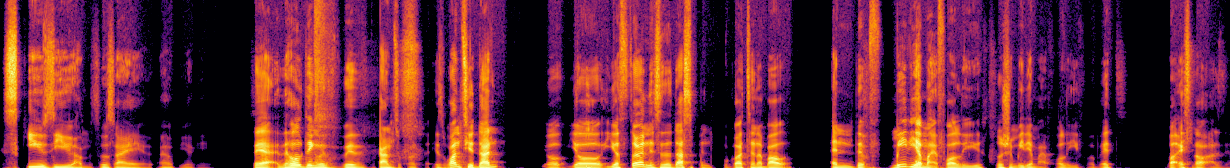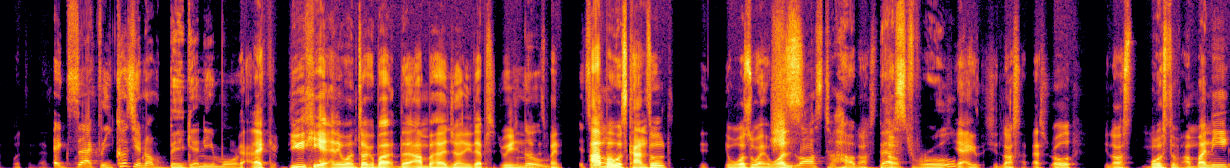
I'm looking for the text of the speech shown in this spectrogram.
excuse you, I'm so sorry. I hope you're okay. So yeah, the whole thing with with cancel culture is once you're done, you're you're you're thrown into the dustbin, forgotten about, and the media might follow you, social media might follow you for a bit, but it's not as important as exactly because you're not big anymore. Like, do you hear anyone talk about the Amber Heard Johnny Depp situation No, at this point? Amber was cancelled. It, it was what it was. She lost her lost best role. yeah, she lost her best role. She lost most of her money,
